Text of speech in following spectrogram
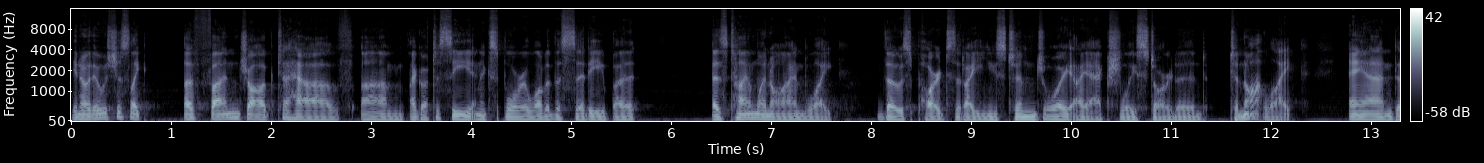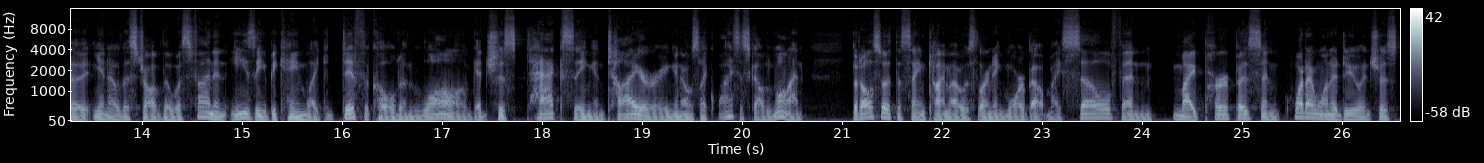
you know, it was just like a fun job to have. Um, I got to see and explore a lot of the city, but as time went on, like those parts that I used to enjoy, I actually started to not like. And, uh, you know, this job that was fun and easy became like difficult and long and just taxing and tiring. And I was like, why is this going on? But also at the same time, I was learning more about myself and my purpose and what I want to do and just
